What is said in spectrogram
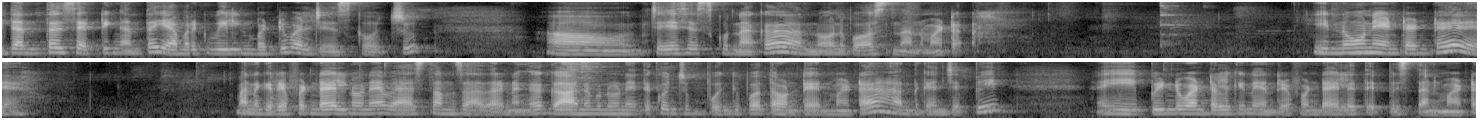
ఇదంతా సెట్టింగ్ అంతా ఎవరికి వీలుని బట్టి వాళ్ళు చేసుకోవచ్చు. చేసేసుకున్నాక నూనె పోస్తుంది అనమాట ఈ నూనె ఏంటంటే మనకి రిఫండ్ ఆయిల్ నూనె వేస్తాం సాధారణంగా. గానుగ నూనె అయితే కొంచెం పొంగిపోతూ ఉంటాయి అన్నమాట. అందుకని చెప్పి ఈ పిండి వంటలకి నేను రిఫండ్ ఆయిలే తెప్పిస్తాను అనమాట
